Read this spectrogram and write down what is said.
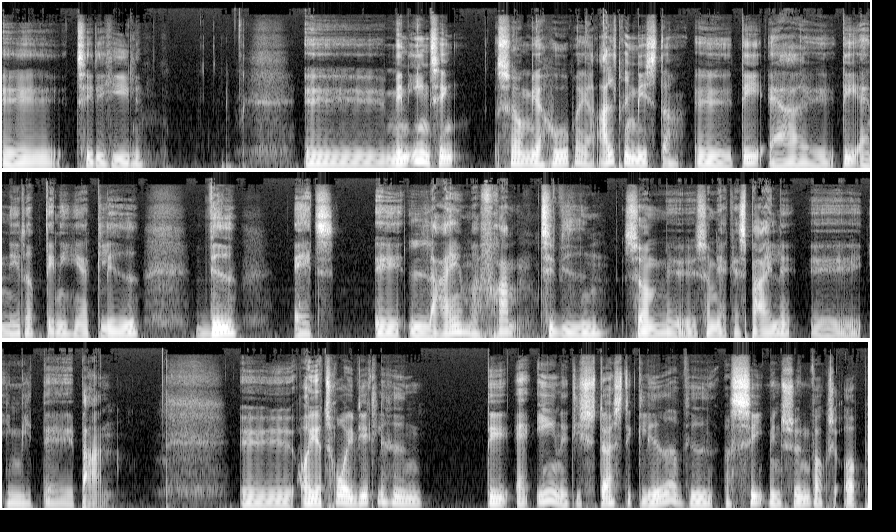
øh, til det hele. Øh, men en ting, som jeg håber, jeg aldrig mister, øh, det, er, øh, det er netop denne her glæde ved at øh, lege mig frem til viden, som, øh, som jeg kan spejle øh, i mit øh, barn. Øh, og jeg tror i virkeligheden, det er en af de største glæder ved at se min søn vokse op.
